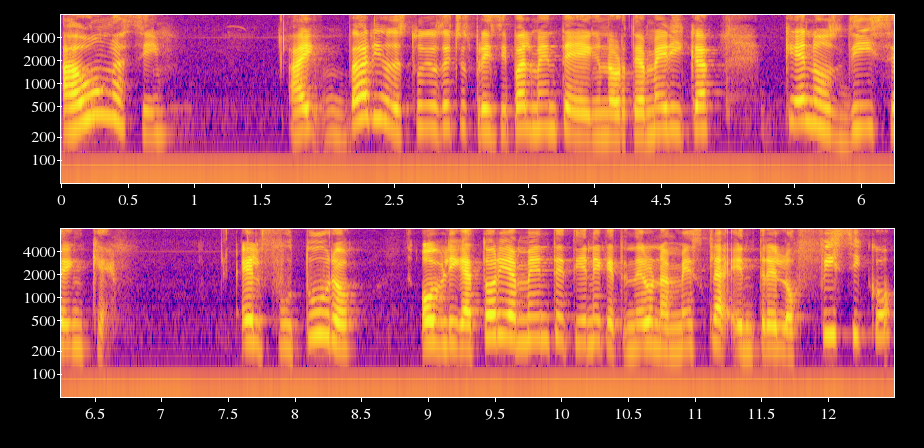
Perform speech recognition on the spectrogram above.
Aún así, hay varios estudios hechos principalmente en Norteamérica que nos dicen que el futuro obligatoriamente tiene que tener una mezcla entre lo físico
